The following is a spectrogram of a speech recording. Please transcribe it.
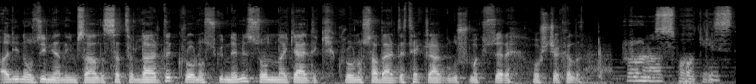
Ali Nozinyan imzalı satırlardı. Kronos gündemin sonuna geldik. Kronos Haber'de tekrar buluşmak üzere. Hoşçakalın. Kronos Podcast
